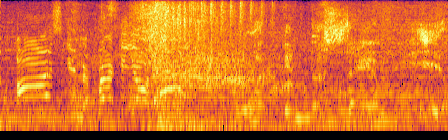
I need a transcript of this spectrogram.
Have eyes in the back of your head. What in the Sam Hill?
